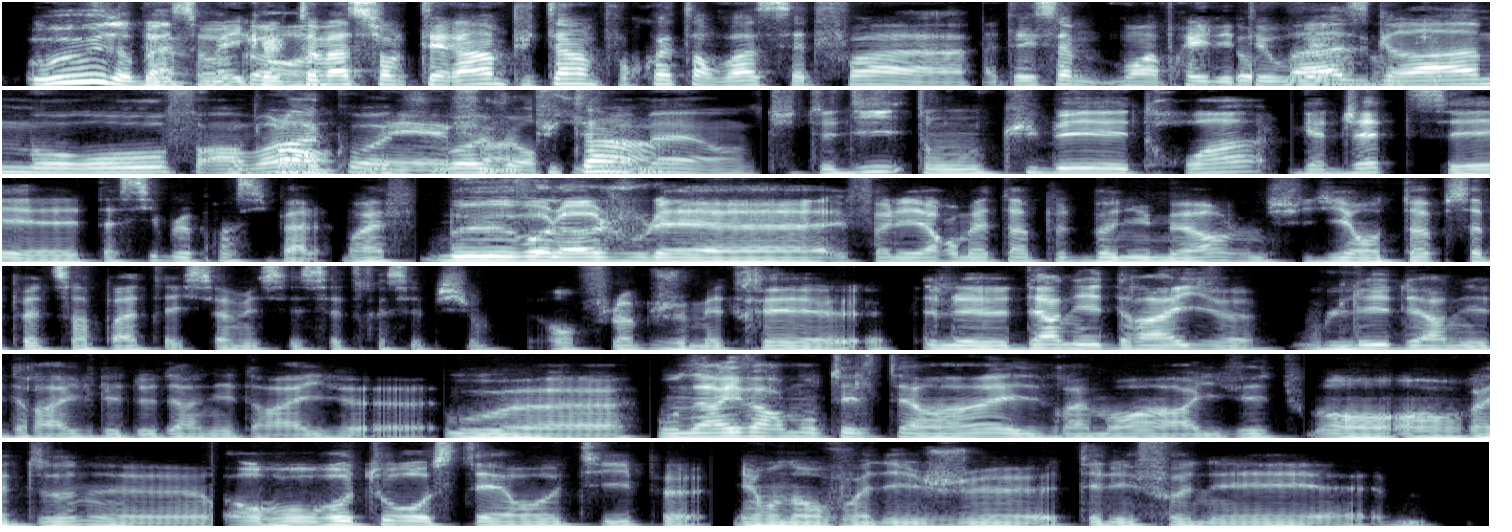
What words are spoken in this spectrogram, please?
Oui, oui, non, bah, c'est Michael encore. Thomas sur le terrain, putain, pourquoi t'envoies cette fois à, Taysom Bon, après, il était ouvert. Thomas, donc, Graham, Moreau, enfin voilà quoi, mais, tu vois, genre si putain. jamais, hein. Tu te dis, ton QB 3 gadget, c'est euh, ta cible principale. Bref. Mais voilà, je voulais, euh, il fallait remettre un peu de bonne humeur. Je me suis dit, en top, ça peut être sympa, Taysom et ses 7 réceptions. En flop, je mettrais euh, le dernier drive, ou les derniers drives, les deux derniers drives, euh, où euh, on arrive à remonter le terrain et vraiment à arriver tout- en, en red zone, euh, au retour aux euh, et on envoie des jeux téléphonés. euh,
